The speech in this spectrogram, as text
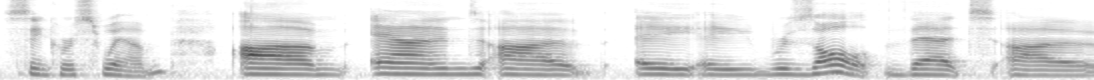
sink or swim, um, and uh, a, a result that uh,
